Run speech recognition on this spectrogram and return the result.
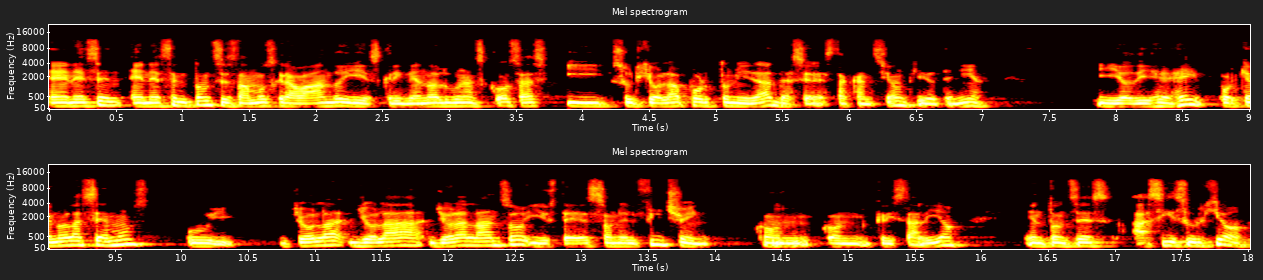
en ese, en ese entonces estábamos grabando y escribiendo algunas cosas y surgió la oportunidad de hacer esta canción que yo tenía. Y yo dije, hey, ¿por qué no la hacemos? Uy, yo la, yo la, yo la lanzo y ustedes son el featuring con, con Cristal y yo. Entonces así surgió.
